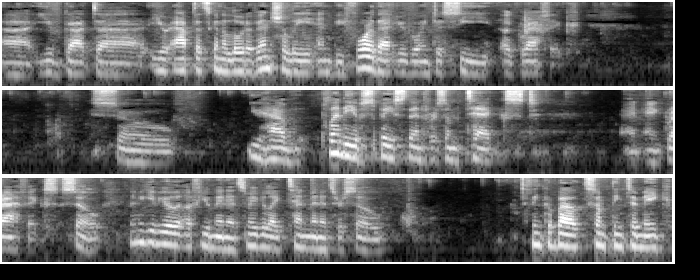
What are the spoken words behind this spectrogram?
Uh, you've got uh, your app that's going to load eventually, and before that you're going to see a graphic. So you have plenty of space then for some text and, and graphics. So let me give you a, a few minutes, maybe like 10 minutes or so. Think about something to make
